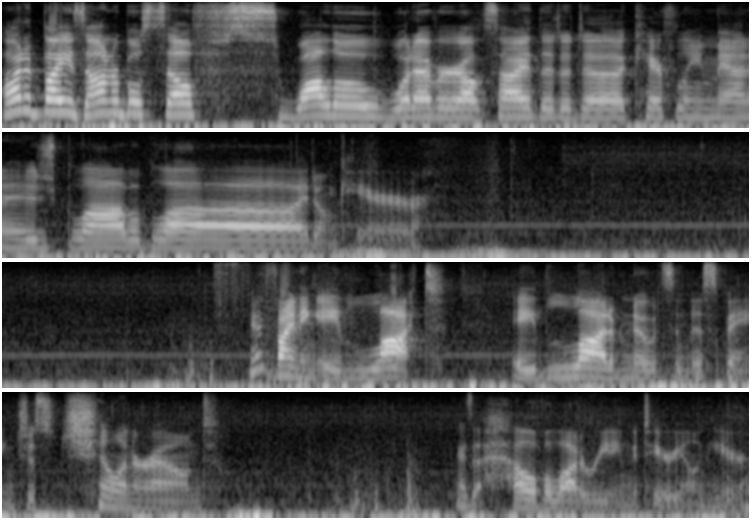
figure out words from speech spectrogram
Audit by his honorable self, swallow whatever outside the da da, carefully managed, blah blah blah. I don't care. I'm finding a lot, a lot of notes in this bank, just chilling around. There's a hell of a lot of reading material in here.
